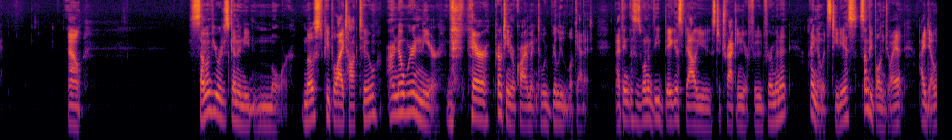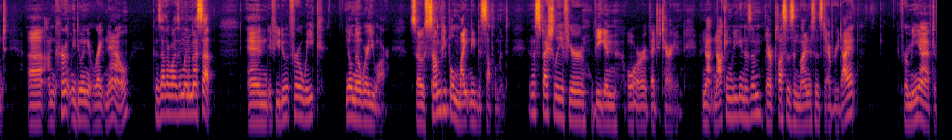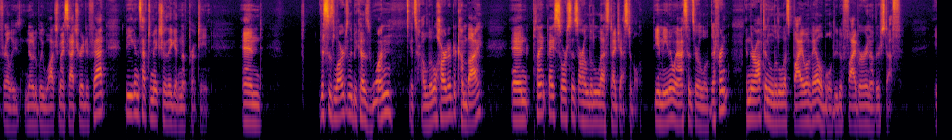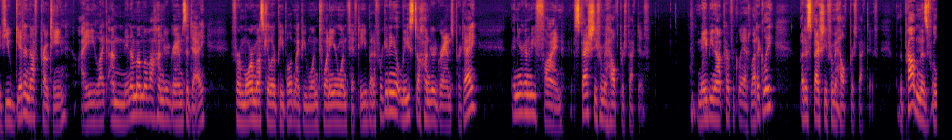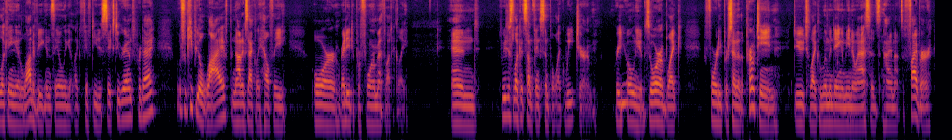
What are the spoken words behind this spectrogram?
Now, some of you are just going to need more. Most people I talk to are nowhere near their protein requirement until we really look at it. I think this is one of the biggest values to tracking your food for a minute. I know it's tedious. Some people enjoy it. I don't. Uh, I'm currently doing it right now because otherwise I'm going to mess up. And if you do it for a week, you'll know where you are. So some people might need to supplement, and especially if you're vegan or vegetarian. I'm not knocking veganism. There are pluses and minuses to every diet. For me, I have to fairly notably watch my saturated fat. Vegans have to make sure they get enough protein. And this is largely because one, it's a little harder to come by, and plant based sources are a little less digestible. The amino acids are a little different, and they're often a little less bioavailable due to fiber and other stuff. If you get enough protein, i.e., like a minimum of 100 grams a day, for more muscular people, it might be 120 or 150, but if we're getting at least 100 grams per day, then you're going to be fine, especially from a health perspective. Maybe not perfectly athletically, but especially from a health perspective. But the problem is, if we're looking at a lot of vegans, they only get like 50 to 60 grams per day, which will keep you alive, but not exactly healthy or ready to perform athletically. And if we just look at something simple like wheat germ, where you only absorb like 40% of the protein due to like limiting amino acids and high amounts of fiber,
